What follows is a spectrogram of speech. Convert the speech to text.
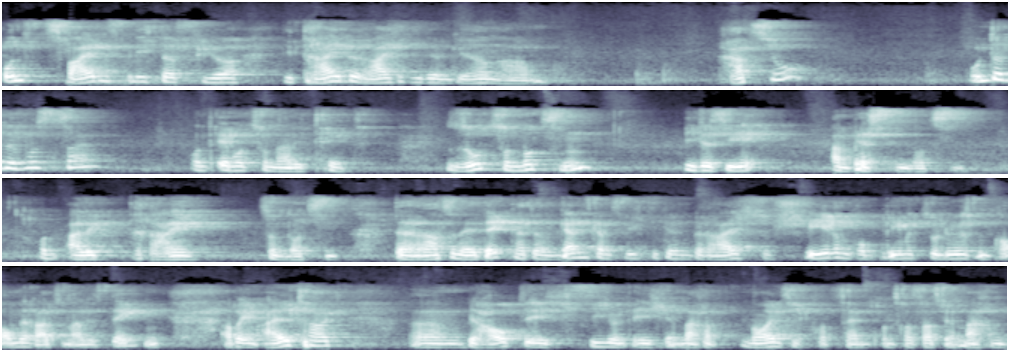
Und zweitens bin ich dafür, die drei Bereiche, die wir im Gehirn haben, Ratio, Unterbewusstsein und Emotionalität, so zu nutzen, wie wir sie am besten nutzen und alle drei zu nutzen. Der rationelle Denken hat einen ganz, ganz wichtigen Bereich. Schweren Probleme zu lösen, brauchen wir rationales Denken. Aber im Alltag ähm, behaupte ich, Sie und ich, wir machen 90 Prozent unseres, was wir machen,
